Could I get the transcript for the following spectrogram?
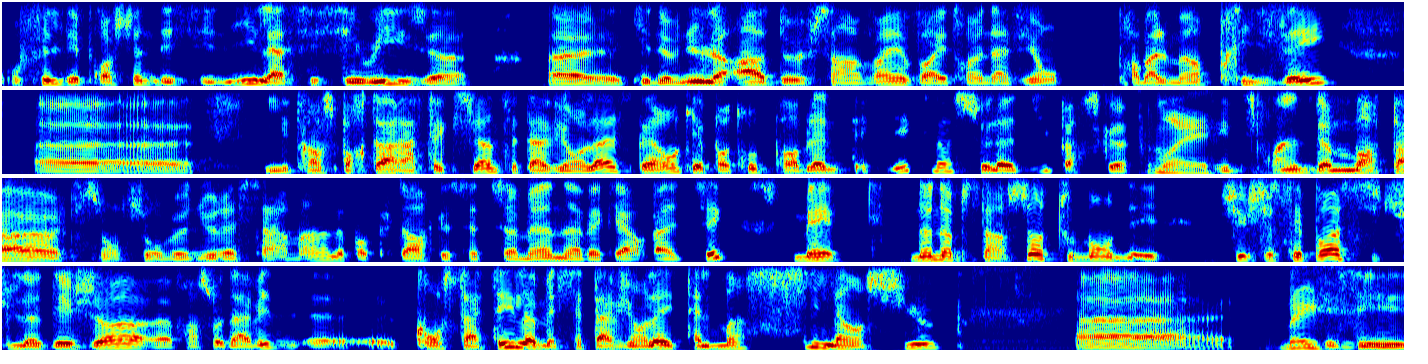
au fil des prochaines décennies, la C-Series, euh, qui est devenue le A220, va être un avion probablement prisé. Les transporteurs affectionnent cet avion-là. Espérons qu'il n'y ait pas trop de problèmes techniques, là, cela dit, parce que Ouais. des petits problèmes de moteur qui sont survenus récemment, là, pas plus tard que cette semaine avec Air Baltic. Mais nonobstant ça, tout le monde est. Je ne sais pas si tu l'as déjà, euh, François David, euh, constaté, là, mais cet avion-là est tellement silencieux. Euh, Ben, c'est,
